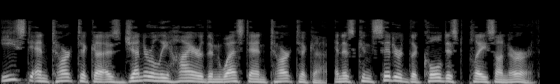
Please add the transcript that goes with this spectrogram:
East Antarctica is generally higher than West Antarctica, and is considered the coldest place on Earth.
